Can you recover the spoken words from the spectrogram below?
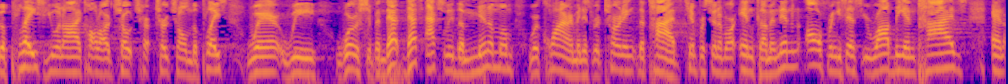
the place you and I call our church, church home, the place where we worship. And that, that's actually the minimum requirement is returning the tithe, 10% of our income. And then an offering, he says, you rob me in tithes and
